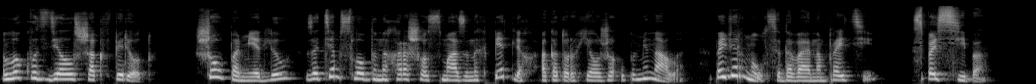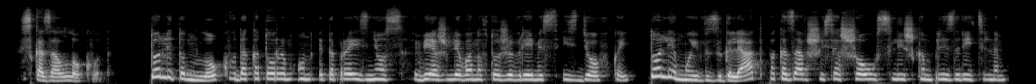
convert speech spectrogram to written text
Локвуд сделал шаг вперед. Шоу помедлил, затем, словно на хорошо смазанных петлях, о которых я уже упоминала, повернулся, давая нам пройти. «Спасибо», — сказал Локвуд. То ли тон Локвуда, которым он это произнес, вежливо, но в то же время с издевкой, то ли мой взгляд, показавшийся Шоу слишком презрительным,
